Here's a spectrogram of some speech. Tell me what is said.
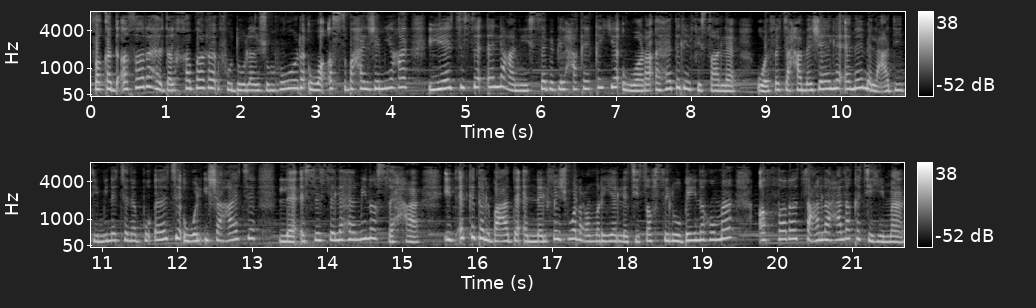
فقد أثار هذا الخبر فضول الجمهور وأصبح الجميع يتساءل عن السبب الحقيقي وراء هذا الانفصال وفتح مجال أمام العديد من التنبؤات والإشاعات لا أساس لها من الصحة إذ أكد البعض أن الفجوة العمرية التي تفصل بينهما أثرت على علاقتهما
